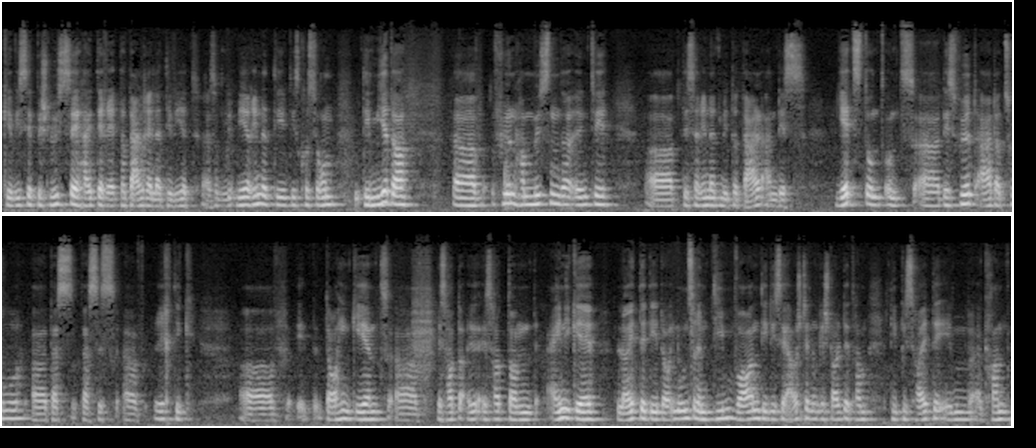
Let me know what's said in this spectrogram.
gewisse Beschlüsse heute total relativiert. Also mir erinnert die Diskussion, die wir da äh, führen haben müssen, da irgendwie, äh, das erinnert mich total an das Jetzt und, und äh, das führt auch dazu, äh, dass, dass es äh, richtig dahingehend, äh, es, hat, es hat dann einige Leute, die da in unserem Team waren, die diese Ausstellung gestaltet haben, die bis heute eben keinen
